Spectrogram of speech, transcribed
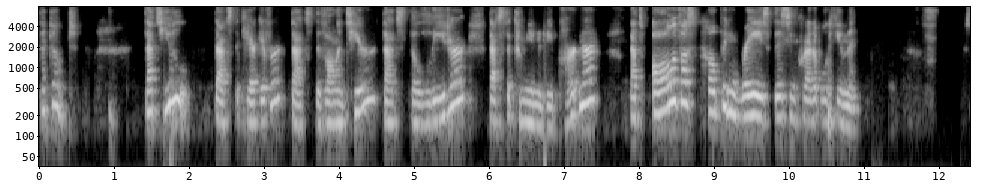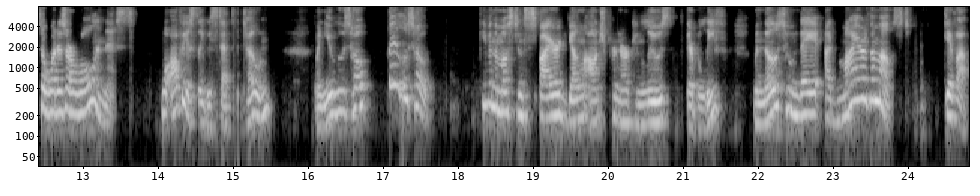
that don't. That's you. That's the caregiver. That's the volunteer. That's the leader. That's the community partner. That's all of us helping raise this incredible human. So, what is our role in this? Well, obviously, we set the tone. When you lose hope, they lose hope. Even the most inspired young entrepreneur can lose their belief when those whom they admire the most give up.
